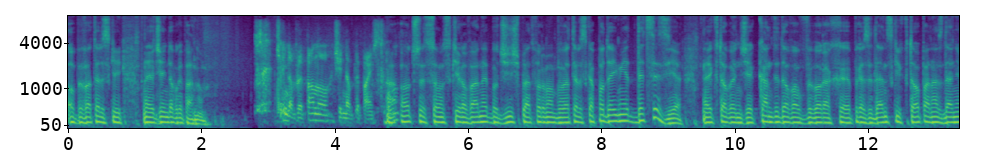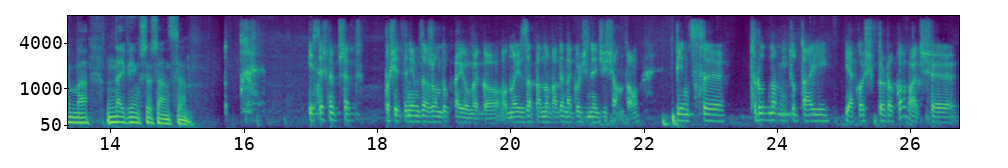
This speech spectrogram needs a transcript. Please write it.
Obywatelskiej. Dzień dobry panu. Dzień dobry panu, dzień dobry państwu. A oczy są skierowane, bo dziś Platforma Obywatelska podejmie decyzję, kto będzie kandydował w wyborach prezydenckich, kto pana zdaniem ma największe szanse. Jesteśmy przed posiedzeniem zarządu krajowego. Ono jest zaplanowane na godzinę 10, więc y, trudno mi tutaj jakoś prorokować. Y,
